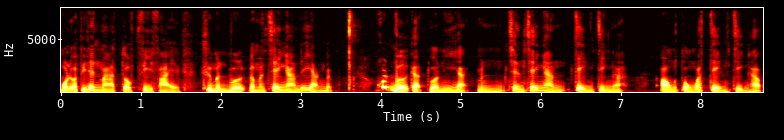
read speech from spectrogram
บอกเลยว่าพี่เล่นมาตัวฟรีไฟคือมันเวิร์กแล้วมันใช้งานได้อย่างแบบโคตรเวิร์กอะตัวนี้อะมันใช้ใช้งานเจ๋งจริงนะเอาตรงว่าเจ๋งจริงครับ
